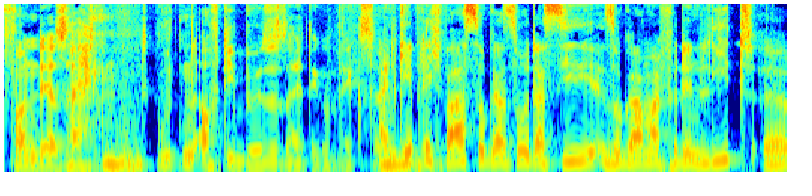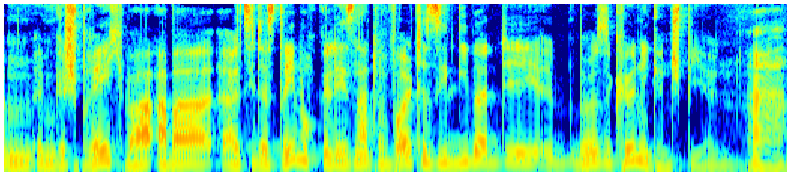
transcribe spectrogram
von der Seiten guten auf die böse Seite gewechselt. Angeblich war es sogar so, dass sie sogar mal für den Lied ähm, im Gespräch war, aber als sie das Drehbuch gelesen hatte, wollte sie lieber die böse Königin spielen. Ah,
